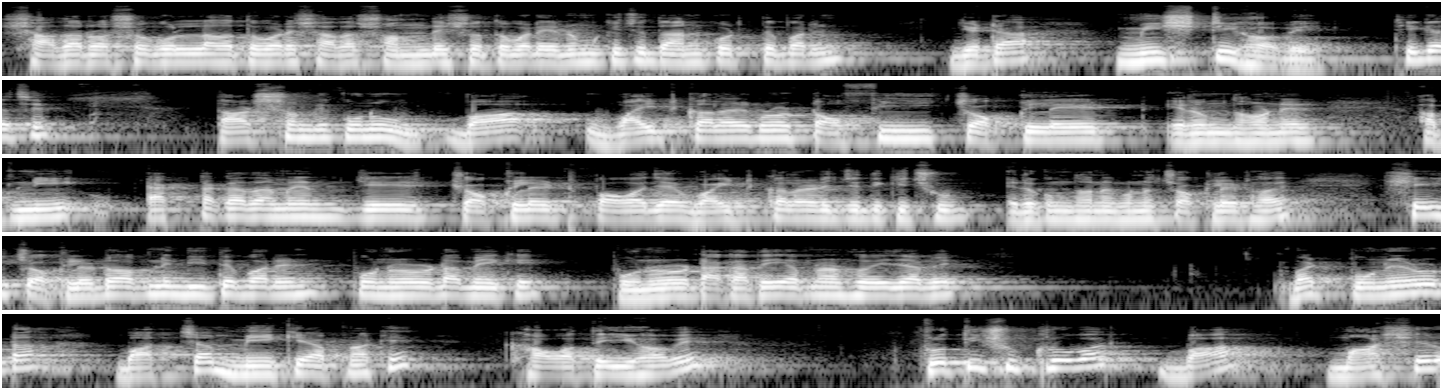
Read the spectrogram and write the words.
সাদা রসগোল্লা হতে পারে, সাদা সন্দেশ হতে পারে, এরকম কিছু দান করতে পারেন, যেটা মিষ্টি হবে, ঠিক আছে? তার সঙ্গে কোনো বা হোয়াইট কালারের কোনো টফি চকলেট এরম ধরনের আপনি এক টাকা দামের যে চকলেট পাওয়া যায় হোয়াইট কালারের যদি কিছু এরকম ধরনের কোনো চকলেট হয়, সেই চকলেটও আপনি দিতে পারেন পনেরোটা মেয়েকে। পনেরো টাকাতেই আপনার হয়ে যাবে। বাট পনেরোটা বাচ্চা মেয়েকে আপনাকে খাওয়াতেই হবে প্রতি শুক্রবার বা মাসের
